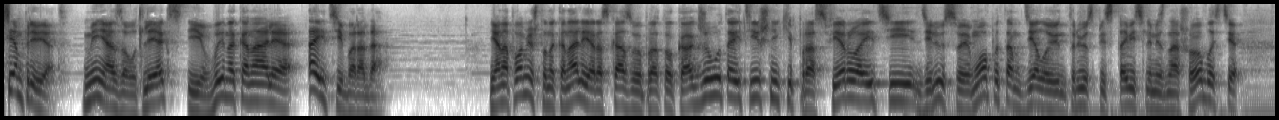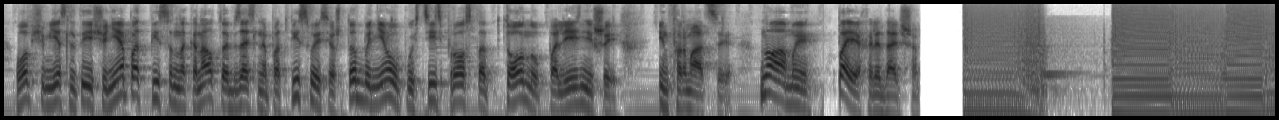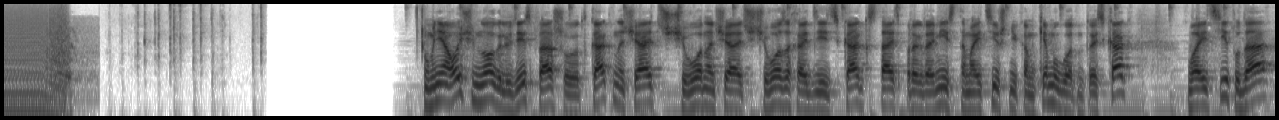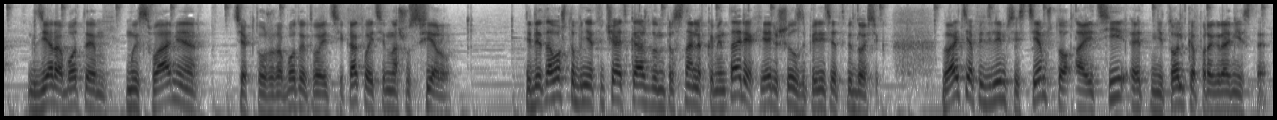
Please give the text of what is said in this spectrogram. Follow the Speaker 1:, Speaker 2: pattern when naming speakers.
Speaker 1: Всем привет! Меня зовут Лекс, и вы на канале IT Борода. Я напомню, что на канале я рассказываю про то, как живут айтишники, про сферу IT, делюсь своим опытом, делаю интервью с представителями из нашей области. В общем, если ты еще не подписан на канал, то обязательно подписывайся, чтобы не упустить просто тонну полезнейшей информации. Ну а мы поехали дальше. У меня очень много людей спрашивают, как начать, с чего начать, с чего заходить, как стать программистом, айтишником, кем угодно. То есть как войти туда, где работаем мы с вами, те, кто уже работает в IT, как войти в нашу сферу. И для того, чтобы не отвечать каждому персонально в комментариях, я решил запилить этот видосик. Давайте определимся с тем, что IT — это не только программисты.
